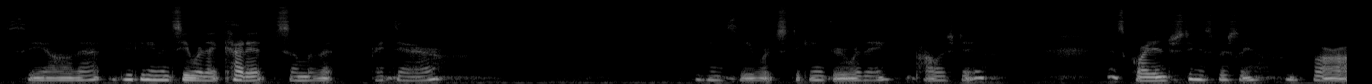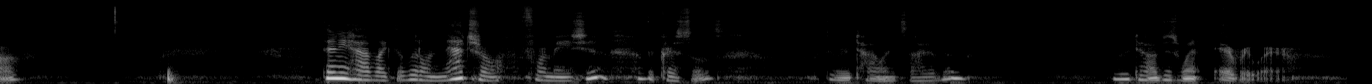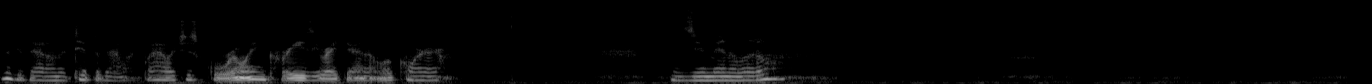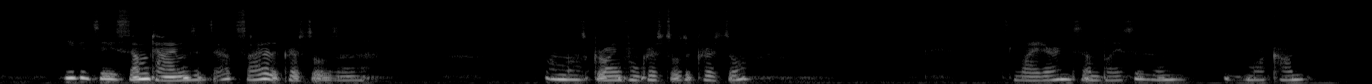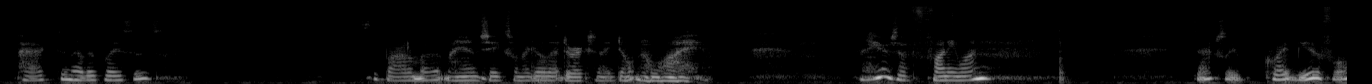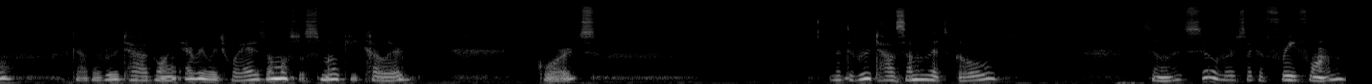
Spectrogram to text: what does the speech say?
see all that. You can even see where they cut it, some of it right there. You can see where it's sticking through where they polished it. It's quite interesting, especially from far off. Then you have like the little natural formation of the crystals with the rutile inside of them. The rutile just went everywhere. Look at that on the tip of that one. Wow, it's just growing crazy right there in that little corner. Me zoom in a little. You can see sometimes it's outside of the crystals and almost growing from crystal to crystal. It's lighter in some places and more compact in other places. It's the bottom of it. My hand shakes when I go that direction. I don't know why. Here's a funny one. It's actually quite beautiful. It's got the rutile going every which way. It's almost a smoky colored quartz. But the rutile, some of it's gold, some of it's silver. It's like a free form.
